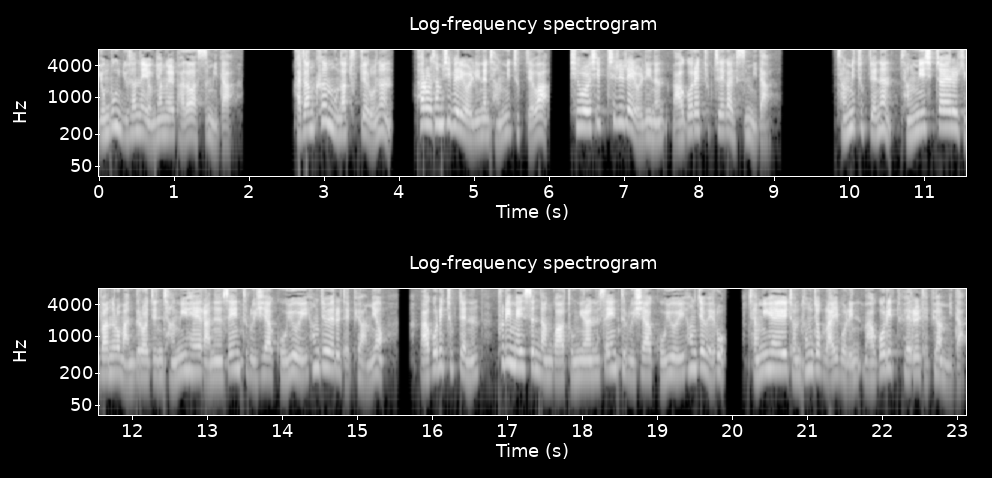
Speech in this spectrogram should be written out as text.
영국 유산의 영향을 받아왔습니다. 가장 큰 문화 축제로는 8월 30일에 열리는 장미축제와 10월 17일에 열리는 마거렛 축제가 있습니다. 장미축제는 장미 십자회를 기반으로 만들어진 장미회라는 세인트루시아 고유의 형제회를 대표하며 마거릿 축제는 프리메이슨당과 동일한 세인트루시아 고유의 형제회로 장미회의 전통적 라이벌인 마거릿회를 대표합니다.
